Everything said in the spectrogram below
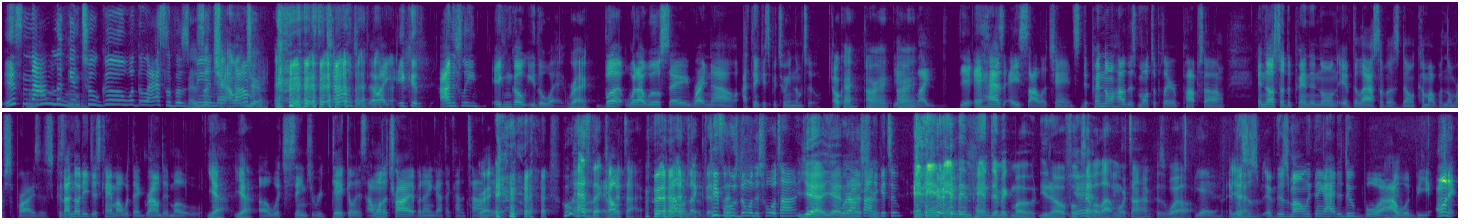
It's not looking too good with The Last of Us It's being a that dominant. It's a challenger. They're like it could honestly, it can go either way. right. But what I will say right now, I think it's between them two. Okay. All right. Yeah, All right. like yeah, it has a solid chance. Depending on how this multiplayer pops out, and also depending on if The Last of Us don't come out with no more surprises. Because I know they just came out with that grounded mode, Yeah, yeah. uh, which seems ridiculous. I want to try it, but I ain't got that kind of time Right. yet. Who has Uh, that kind of time? I don't. Like, that's People who's doing this full time. Yeah, yeah. where no, I'm trying to get to. and, and and in pandemic mode, you know, folks have a lot more time as well. Yeah. If Yeah. this is if this is my only thing I had to do, boy, I Mhm. would be on it.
